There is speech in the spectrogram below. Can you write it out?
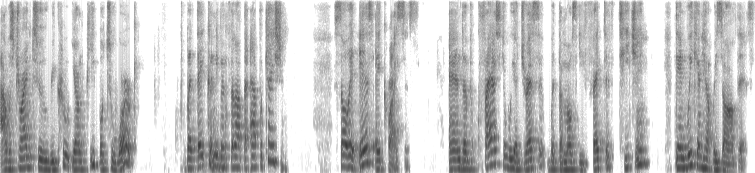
I was trying to recruit young people to work, but they couldn't even fill out the application. So it is a crisis. And the faster we address it with the most effective teaching, then we can help resolve this.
